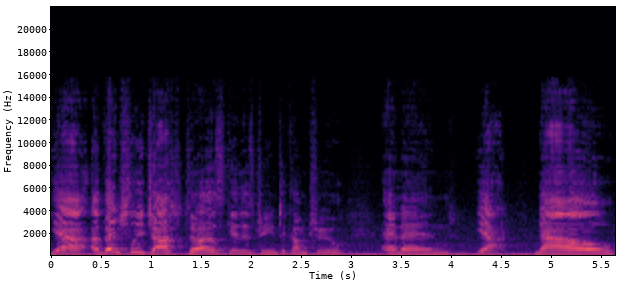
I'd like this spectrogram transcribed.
yeah, eventually Josh does get his dream to come true, and then yeah. Now,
